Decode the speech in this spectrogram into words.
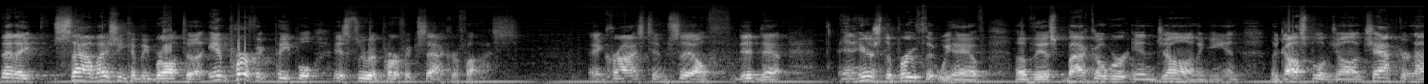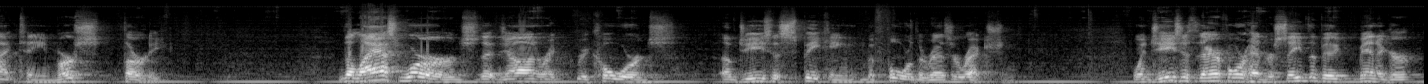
that a salvation can be brought to imperfect people is through a perfect sacrifice. And Christ himself did that. And here's the proof that we have of this back over in John again, the Gospel of John, chapter 19, verse 30. The last words that John re- records of Jesus speaking before the resurrection. When Jesus therefore had received the vinegar,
